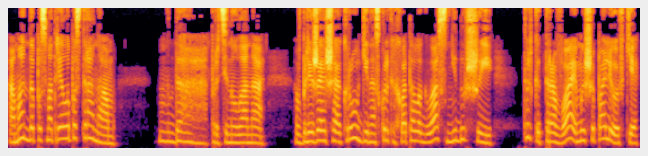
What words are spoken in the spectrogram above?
Аманда посмотрела по сторонам. «Да», — протянула она, — «в ближайшей округе, насколько хватало глаз, ни души, только трава и мыши-полевки.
